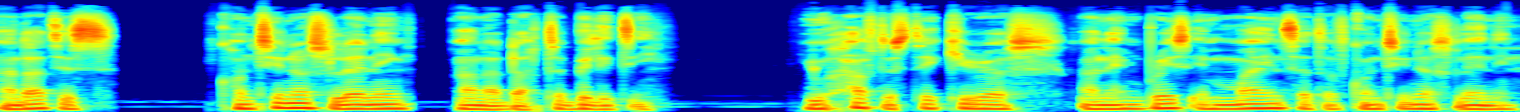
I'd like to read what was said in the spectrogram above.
and that is continuous learning and adaptability. You have to stay curious and embrace a mindset of continuous learning.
